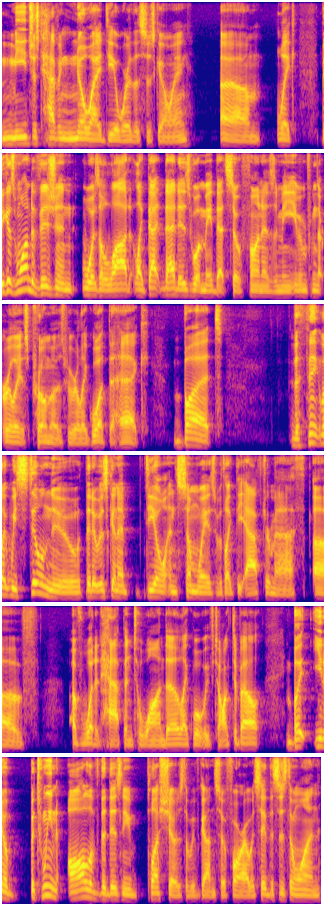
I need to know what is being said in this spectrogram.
Me just having no idea where this is going. Um, like because WandaVision was a lot like that. That is what made that so fun. As I mean, even from the earliest promos, we were like, "What the heck?" But the thing like we still knew that it was to deal in some ways with like the aftermath of of what had happened to Wanda like what we've talked about but you know between all of the Disney Plus shows that we've gotten so far I would say this is the one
